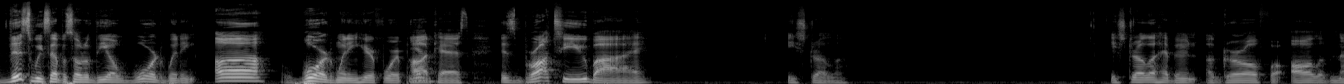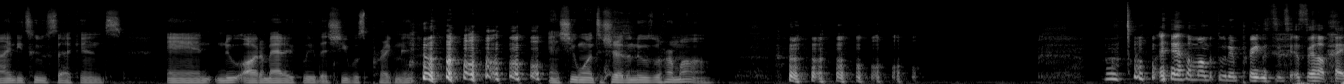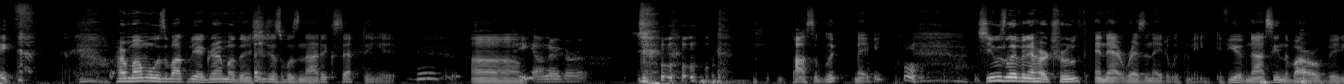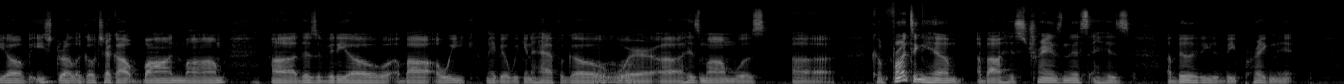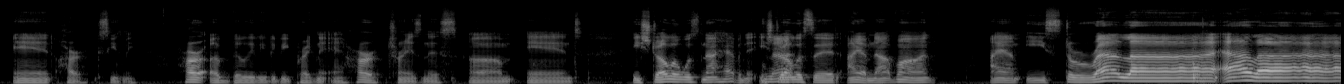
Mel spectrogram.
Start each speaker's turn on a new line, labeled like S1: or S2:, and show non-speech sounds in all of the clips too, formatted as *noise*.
S1: This week's episode of the award winning, award winning Here For It podcast is brought to you by Estrella. Estrella had been a girl for all of 92 seconds and knew automatically that she was pregnant. *laughs* and she wanted to share the news with her mom. *laughs*
S2: and her mama threw that pregnancy test in her face. *laughs*
S1: Her mama was about to be a grandmother and she just was not accepting it. Um,
S2: Pee on there, girl. *laughs*
S1: possibly, maybe. She was living in her truth, and that resonated with me. If you have not seen the viral video of Estrella, go check out Vaughn Mom. Uh, there's a video about a week, maybe a week and a half ago, where uh, his mom was uh, confronting him about his transness and his ability to be pregnant, and her, excuse me, her ability to be pregnant and her transness. Um, and Estrella was not having it. Estrella said, "I am not Vaughn. I am Estrella,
